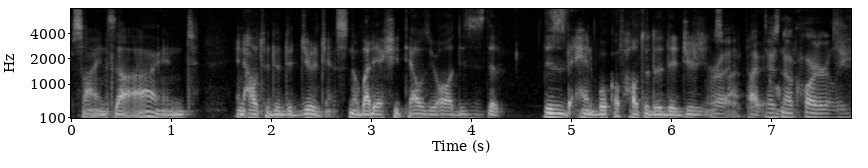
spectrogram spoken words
signs are and and how to do the diligence. Nobody actually tells you, oh, this is the this is the handbook of how to do the diligence. Right. There's company." no quarterly.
